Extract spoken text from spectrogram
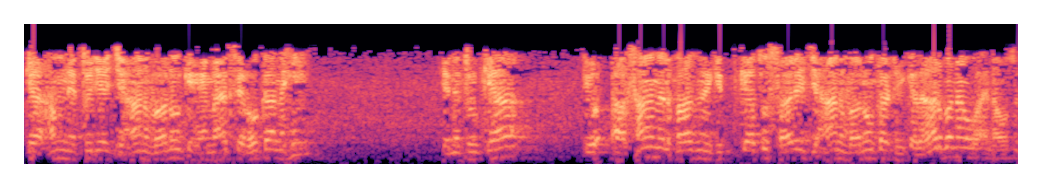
کیا ہم نے تجھے جہان والوں کی حمایت سے روکا نہیں؟ یعنی تو کیا جو آسان الفاظ میں کیا تو سارے جہان والوں کا ٹھیکیدار بنا ہوا ہے نوز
